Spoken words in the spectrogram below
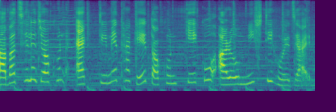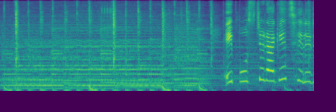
বাবা ছেলে যখন এক টিমে থাকে, তখন কেকও আরও মিষ্টি হয়ে যায়। এই পোস্টের আগে ছেলের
